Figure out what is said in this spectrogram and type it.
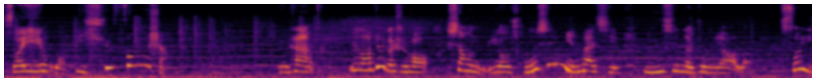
所以我必须封赏他。你看。”遇到这个时候，项羽又重新明白起民心的重要了。所以，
